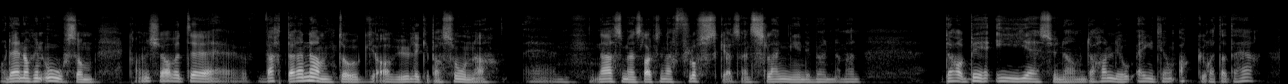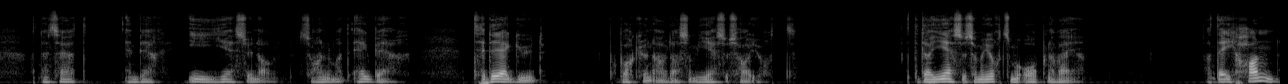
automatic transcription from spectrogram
Og det er noen ord som kanskje av og til blir bare nevnt av ulike personer eh, nær som en slags floskel, som en slenge inn i bønnen. Men det å be i Jesu navn, det handler jo egentlig om akkurat dette her. At når en sier at en ber i Jesu navn, så handler det om at jeg ber til deg, Gud, på bakgrunn av det som Jesus har gjort. At det er det Jesus som har gjort, som har åpna veien. At det er i Han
